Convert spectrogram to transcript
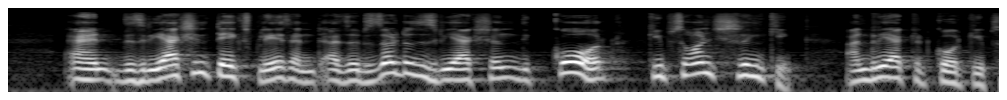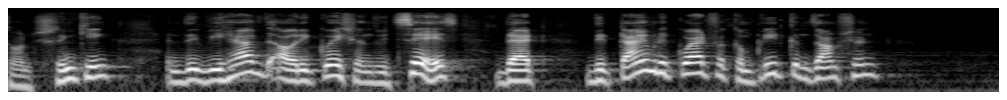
and this reaction takes place and as a result of this reaction the core keeps on shrinking unreacted core keeps on shrinking and the, we have the, our equations which says that the time required for complete consumption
